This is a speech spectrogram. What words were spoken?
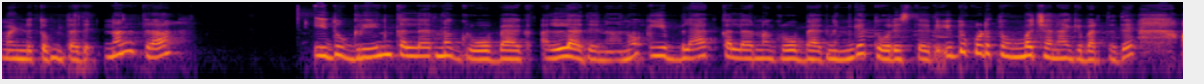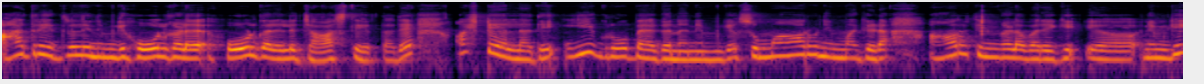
ಮಣ್ಣು ತುಂಬ್ತದೆ. ನಂತರ ಇದು ಗ್ರೀನ್ ಕಲರ್ನ ಗ್ರೋ ಬ್ಯಾಗ್ ಅಲ್ಲದೆ ನಾನು ಈ ಬ್ಲ್ಯಾಕ್ ಕಲರ್ನ ಗ್ರೋ ಬ್ಯಾಗ್ ನಿಮಗೆ ತೋರಿಸ್ತಾ ಇದೆ. ಇದು ಕೂಡ ತುಂಬ ಚೆನ್ನಾಗಿ ಬರ್ತದೆ. ಆದರೆ ಇದರಲ್ಲಿ ನಿಮಗೆ ಹೋಲ್ಗಳ, ಹೋಲ್ಗಳೆಲ್ಲ ಜಾಸ್ತಿ ಇರ್ತದೆ. ಅಷ್ಟೇ ಅಲ್ಲದೆ ಈ ಗ್ರೋ ಬ್ಯಾಗನ್ನು ನಿಮಗೆ ಸುಮಾರು ನಿಮ್ಮ ಗಿಡ ಆರು ತಿಂಗಳವರೆಗೆ ನಿಮಗೆ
